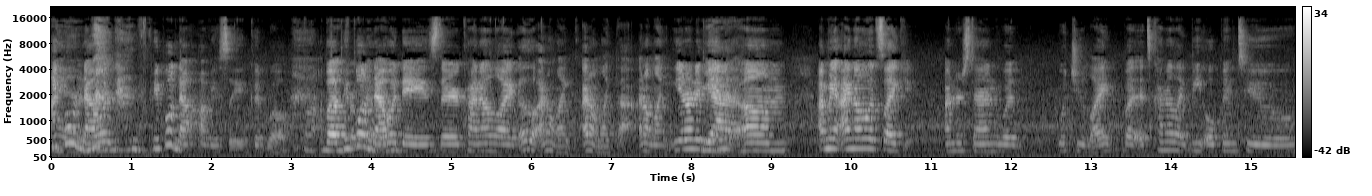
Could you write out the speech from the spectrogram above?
people now, people now, obviously goodwill, Well, but people nowadays they're kind of like, oh, I don't like, I don't like that. I don't like, you know what I mean? Yeah. Um, I mean, I know it's like understand what what you like, but it's kind of like be open to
